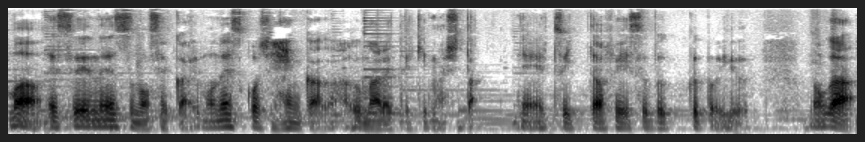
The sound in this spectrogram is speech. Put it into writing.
まあ SNS の世界もね少し変化が生まれてきました。えー、Twitter、Facebook というのが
